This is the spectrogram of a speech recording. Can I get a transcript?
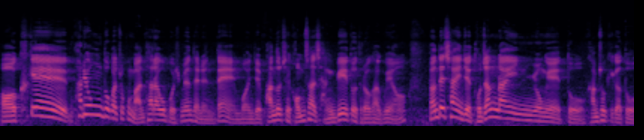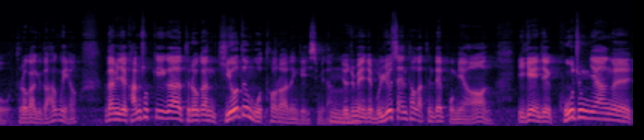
어, 크게 활용도가 조금 많다라고 보시면 되는데 뭐 이제 반도체 검사 장비에도 들어가고요. 현대차 이제 도장 라인용에 또 감속기가 또 들어가기도 하고요. 그다음에 이제 감속기가 들어간 geared 모터라는 게 있습니다. 요즘에 이제 물류센터 같은데 보면 이게 이제 고중량을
